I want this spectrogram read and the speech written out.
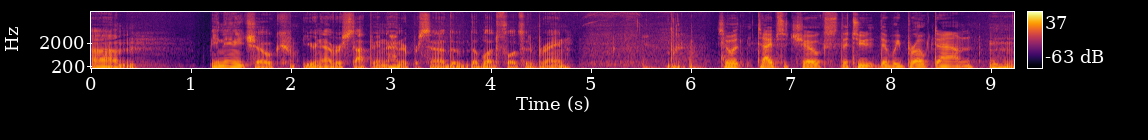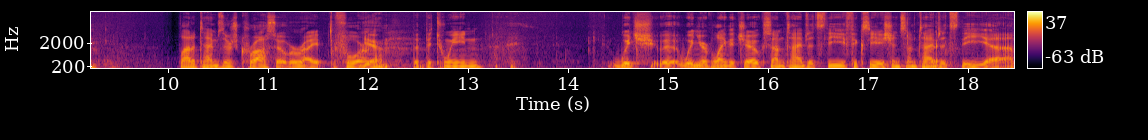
um, in any choke you're never stopping 100% of the, the blood flow to the brain. So with types of chokes, the two that we broke down, a lot of times there's crossover, right? Before, Yeah. but between which uh, when you're applying the choke, sometimes it's the asphyxiation, sometimes it's the uh,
